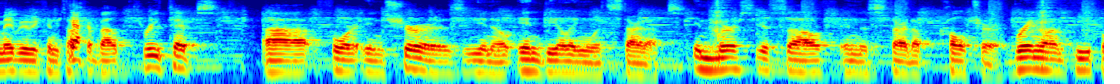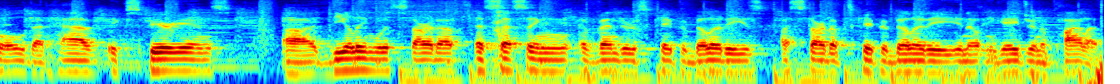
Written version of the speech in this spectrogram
Maybe we can talk Yeah. about three tips uh, for insurers, you know, in dealing with startups. Immerse yourself in the startup culture. Bring on people that have experience uh, dealing with startups, assessing a vendor's capabilities, a startup's capability, you know, engage in a pilot.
